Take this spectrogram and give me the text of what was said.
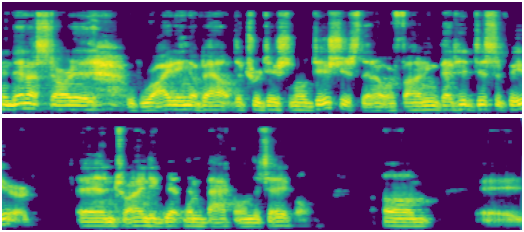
And then I started writing about the traditional dishes that I was finding that had disappeared and trying to get them back on the table. Um, eh,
